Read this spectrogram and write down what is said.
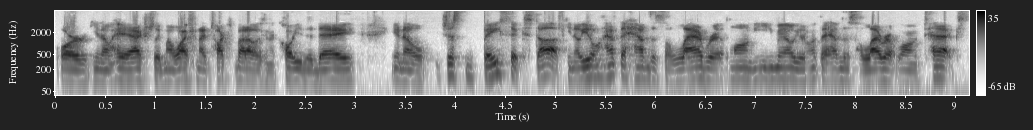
or you know, hey, actually, my wife and I talked about. It. I was going to call you today. You know, just basic stuff. You know, you don't have to have this elaborate long email. You don't have to have this elaborate long text.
